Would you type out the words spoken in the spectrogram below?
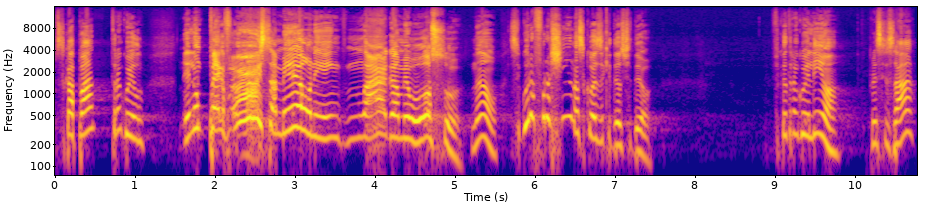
escapar, tranquilo. Ele não pega, ah, isso é meu, nem larga meu osso. Não, segura frouxinho nas coisas que Deus te deu. Fica tranquilinho, ó. Precisar,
